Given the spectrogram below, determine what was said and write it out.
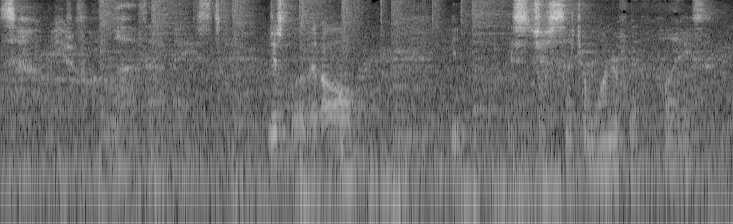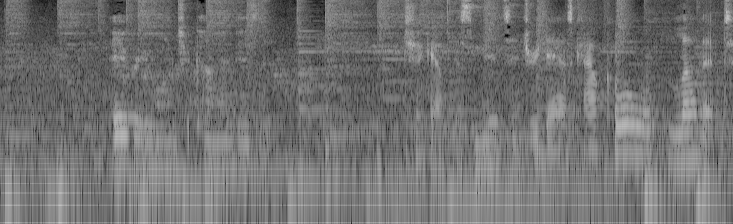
So beautiful. Love that vase too. Just wonderful place. Everyone should come and visit. Check out this mid-century desk. How cool. Love it.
